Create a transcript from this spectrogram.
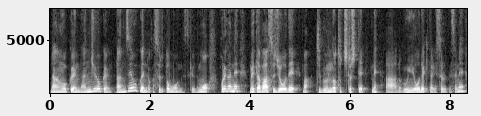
何億円何十億円何千億円とかすると思うんですけれどもこれがねメタバース上で、まあ、自分の土地としてねあの運用できたりするんですよね。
